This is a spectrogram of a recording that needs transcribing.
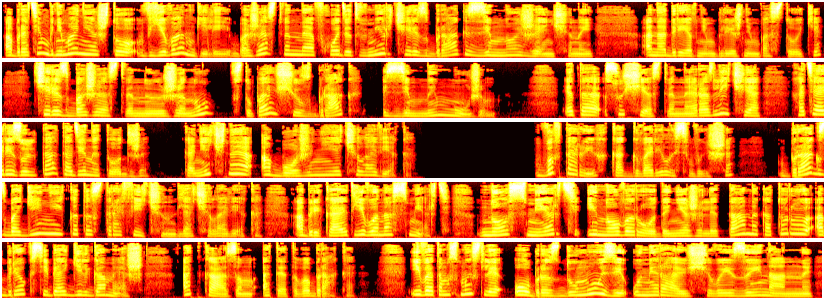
Обратим внимание, что в Евангелии божественное входит в мир через брак с земной женщиной, а на древнем Ближнем Востоке через божественную жену, вступающую в брак с земным мужем. Это существенное различие, хотя результат один и тот же конечное обожение человека. Во-вторых, как говорилось выше, брак с богиней катастрофичен для человека, обрекает его на смерть, но смерть иного рода, нежели та, на которую обрек себя Гильгамеш отказом от этого брака. И в этом смысле образ Думузи, умирающего из-за Инанны,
